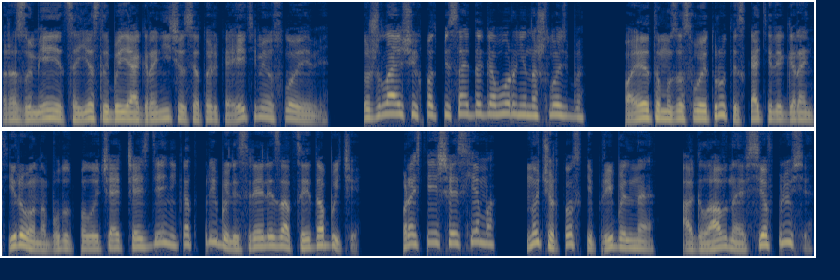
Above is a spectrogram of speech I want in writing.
Разумеется, если бы я ограничился только этими условиями, то желающих подписать договор не нашлось бы. Поэтому за свой труд искатели гарантированно будут получать часть денег от прибыли с реализацией добычи. Простейшая схема, но чертовски прибыльная, а главное, все в плюсе.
